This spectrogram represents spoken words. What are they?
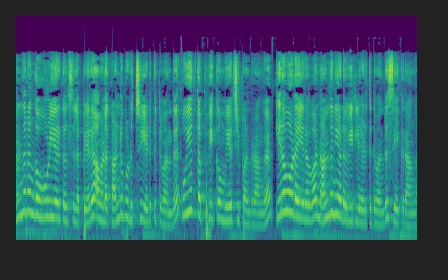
அந்தரங்க ஊழியர்கள் சில பேர் அவனை கண்டுபிடிச்சு எடுத்துட்டு வந்து உயிர் தப்புவிக்க முயற்சி பண்றாங்க. இரவோட இரவா நந்தினியோட வீட்டுல எடுத்துட்டு வந்து சேர்க்கிறாங்க.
